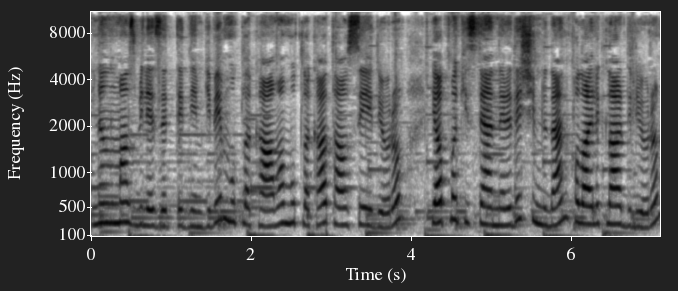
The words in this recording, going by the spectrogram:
İnanılmaz bir lezzet dediğim gibi mutlaka ama mutlaka tavsiye ediyorum. Yapmak isteyenlere de şimdiden kolaylıklar diliyorum.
